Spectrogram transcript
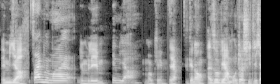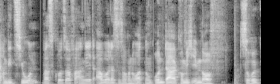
Im Jahr. Sagen wir mal. Im Leben. Im Jahr. Okay. Ja, genau. Also wir haben unterschiedliche Ambitionen, was Kurzwaffe angeht, aber das ist auch in Ordnung. Und da komme ich eben drauf zurück,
